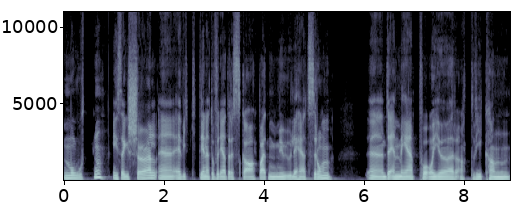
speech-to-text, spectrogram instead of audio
moten i seg sjøl uh, er viktig nettopp fordi at det skaper et mulighetsrom Uh, det er med på å gjøre at vi kan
